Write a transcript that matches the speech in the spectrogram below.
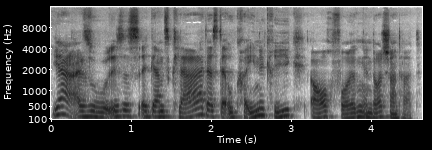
Ja, also ist es ganz klar, dass der Ukraine-Krieg auch Folgen in Deutschland hat.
